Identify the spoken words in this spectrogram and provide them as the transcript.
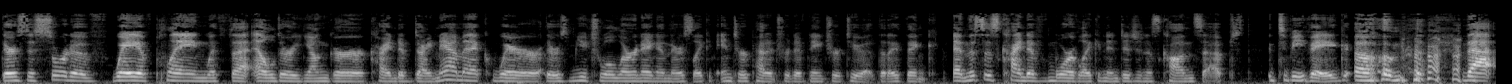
there's this sort of way of playing with the elder younger kind of dynamic where there's mutual learning and there's like an interpenetrative nature to it that I think, and this is kind of more of like an indigenous concept to be vague, um, that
